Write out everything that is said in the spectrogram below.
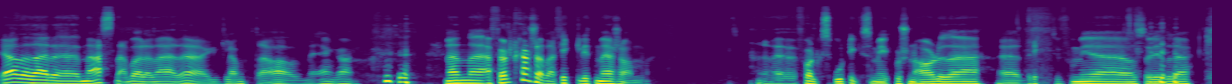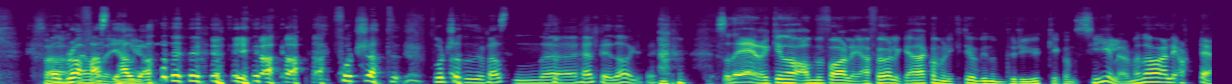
Ja, det der nesen. Jeg bare Nei, det glemte jeg av med en gang. Men jeg følte kanskje at jeg fikk litt mer sånn folk spurte ikke så mye 'hvordan har du det', eh, 'drikker du for mye', osv. Det var bra fest i helga. Fortsatte, du festen uh, helt til i dag? så det er jo ikke noe anbefaling. Jeg føler ikke, jeg kommer ikke til å begynne å bruke concealer, men det var veldig artig.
